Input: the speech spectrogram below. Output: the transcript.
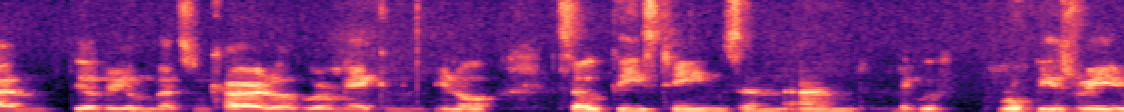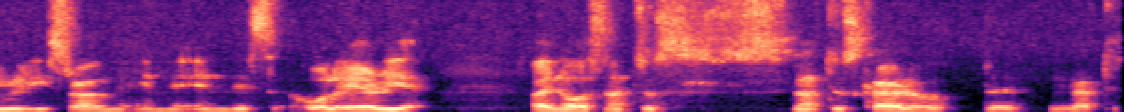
and the other young lads from Carlow who are making you know southeast teams and and like with- rugby is really really strong in in this whole area. I know it's not just it's not just Carlow. The, we have to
